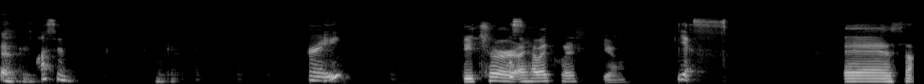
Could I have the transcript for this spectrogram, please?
Okay. Awesome. Okay. All right. Teacher, I have a question. Yes. Uh, so,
